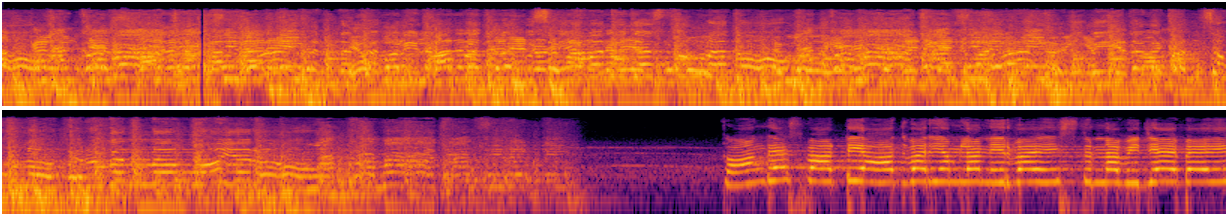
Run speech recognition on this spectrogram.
అక్కడి నుంచే స్వాగతం ఇప్పుడు యశస్వి రెడ్డి గారిని మాట్లాడాలని విజ్ఞప్తి చేస్తా ఆధ్వర్యంలో నిర్వహిస్తున్న విజయబేరి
